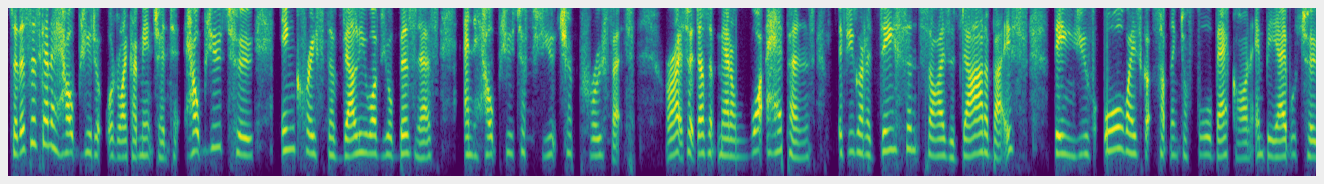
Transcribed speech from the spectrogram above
So this is going to help you to, or like I mentioned, to help you to increase the value of your business and help you to future proof it. All right. So it doesn't matter what happens. If you've got a decent size database, then you've always got something to fall back on and be able to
